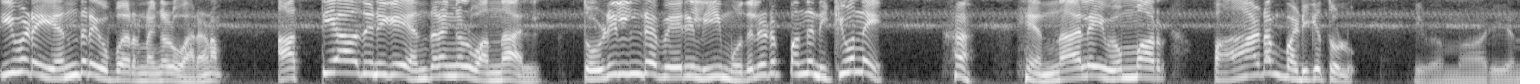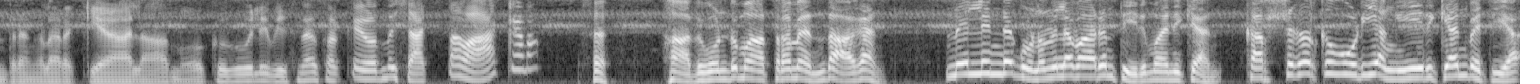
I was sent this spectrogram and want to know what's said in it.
ഇവിടെ യന്ത്ര ഉപകരണങ്ങൾ വരണം. അത്യാധുനിക യന്ത്രങ്ങൾ വന്നാൽ തൊഴിലിന്റെ പേരിൽ ഈ മുതലെടുപ്പങ്ങ് നിൽക്കുമെന്നേ. എന്നാലേ ഇവന്മാർ പാഠം പഠിക്കത്തുള്ളൂ. ഇവന്മാർ യന്ത്രങ്ങൾ ഇറക്കിയാൽ ആ നോക്കുകൂലി ബിസിനസ് ഒക്കെ ഒന്ന് ശക്തമാക്കണം. അതുകൊണ്ട് മാത്രം എന്താകാൻ? നെല്ലിന്റെ ഗുണനിലവാരം തീരുമാനിക്കാൻ കർഷകർക്ക് കൂടി അംഗീകരിക്കാൻ പറ്റിയ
